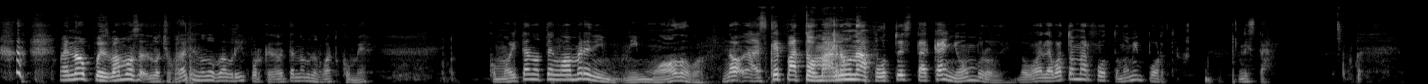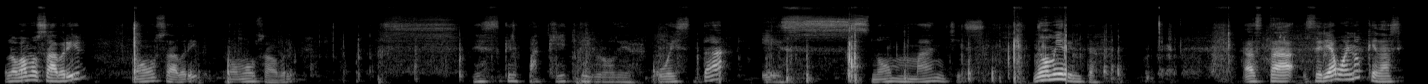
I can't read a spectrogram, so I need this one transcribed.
bueno, pues vamos. Los chocolates no los voy a abrir porque ahorita no me los voy a comer. Como ahorita no tengo hambre, ni, ni modo, bro. No, es que para tomarle una foto está cañón, bro. Voy- le voy a tomar foto, no me importa. Ahí está. Lo vamos a abrir. Lo vamos a abrir. Lo vamos a abrir. Es que el paquete, brother, cuesta es... No manches. No, mira, ahorita. Hasta sería bueno que das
